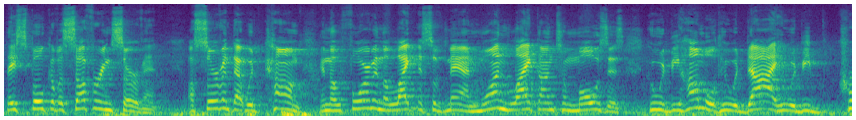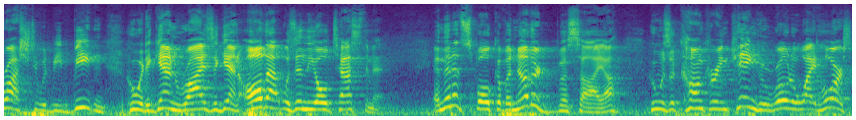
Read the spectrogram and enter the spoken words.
They spoke of a suffering servant a servant that would come in the form and the likeness of man, one like unto Moses, who would be humbled, who would die, who would be crushed, who would be beaten, who would again rise again. All that was in the Old Testament. And then it spoke of another Messiah who was a conquering king, who rode a white horse,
